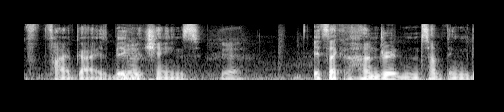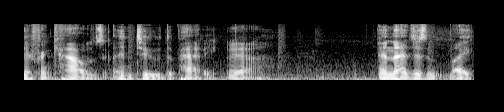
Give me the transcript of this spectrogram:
Five Guys, bigger Yeah. chains, Yeah. it's like a hundred and something different cows into the patty, Yeah. and that just like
